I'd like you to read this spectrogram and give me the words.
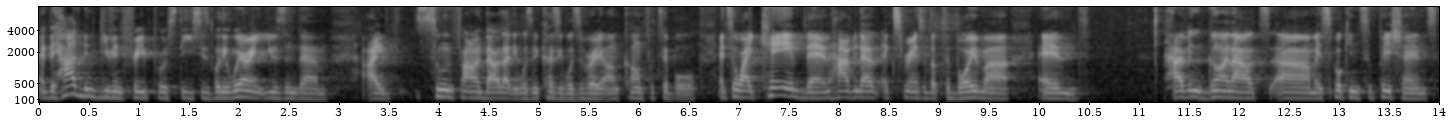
And they had been given free prostheses, but they weren't using them. I soon found out that it was because it was very uncomfortable. And so I came then having that experience with Dr. Boima and having gone out um, and spoken to patients,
